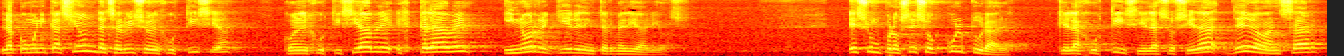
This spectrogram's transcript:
La comunicación del servicio de justicia con el justiciable es clave y no requiere de intermediarios. Es un proceso cultural que la justicia y la sociedad debe avanzar,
